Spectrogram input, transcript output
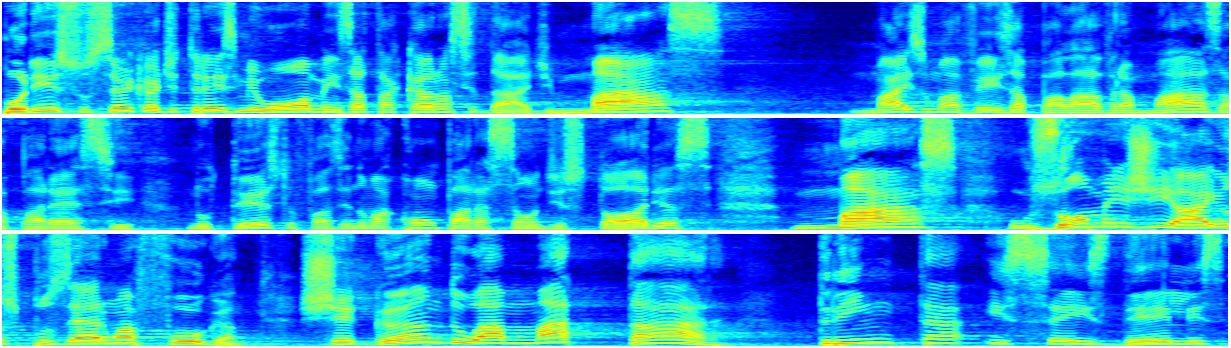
Por isso, cerca de 3 mil homens atacaram a cidade, mas, mais uma vez a palavra mas aparece no texto, fazendo uma comparação de histórias. Mas os homens de Ai os puseram à fuga, chegando a matar 36 deles.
